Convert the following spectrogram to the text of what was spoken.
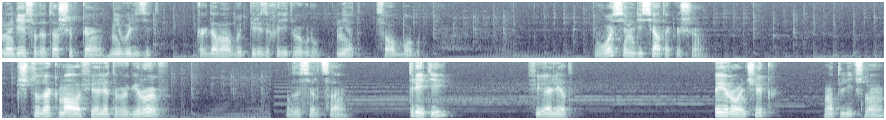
Надеюсь, вот эта ошибка не вылезет, когда надо будет перезаходить в игру. Нет, слава богу. 8 десяток еще. Что так мало фиолетовых героев за сердца? Третий фиолет. Эйрончик. Отлично.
